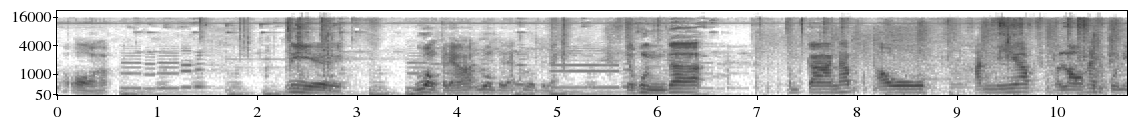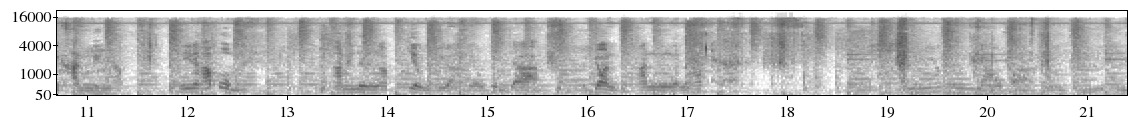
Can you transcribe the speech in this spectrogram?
เอาออกครับ นี่เลยล่วงไปแล้วฮะล่วงไปแล้วล่วงไปแล้ว เดี๋ยวผมจะทำการครับ เอาคันนี้ครับมาลองให้ทุกคนอีกคันหนึ่งครับ นี่นะครับผม อันหนึ่งครับ เกี่ยวเหยื่อเดี๋ยวผมจะไปย่อนพันหนึ่งกันนะครับ อันนี้ครับมันยาวกว่าคันที่เมื่อกี้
